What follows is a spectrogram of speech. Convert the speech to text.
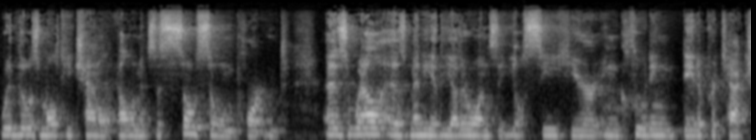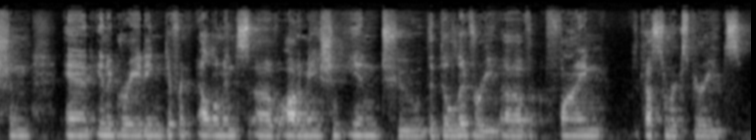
with those multi-channel elements is so, so important, as well as many of the other ones that you'll see here, including data protection and integrating different elements of automation into the delivery of fine customer experience.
